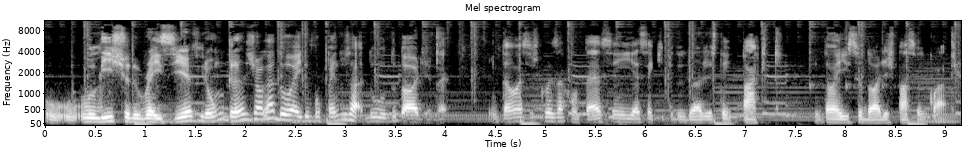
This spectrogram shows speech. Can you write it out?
O, o lixo do Razier virou um grande jogador aí do bullpen do, do, do Dodgers, né? Então essas coisas acontecem e essa equipe do Dodgers tem pacto. Então é isso, o Dodgers passa em quatro.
